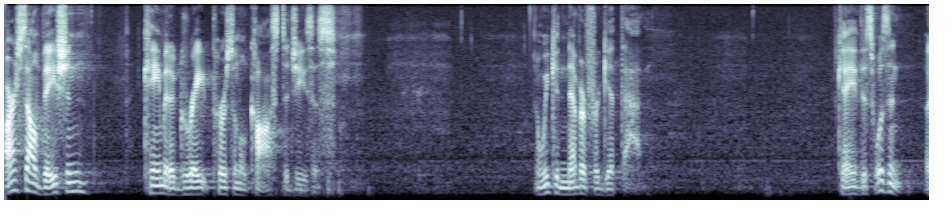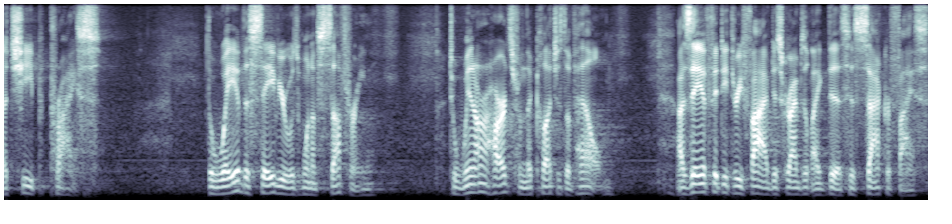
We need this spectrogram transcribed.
Our salvation came at a great personal cost to Jesus. And we can never forget that. Okay, this wasn't a cheap price. The way of the Savior was one of suffering to win our hearts from the clutches of hell. Isaiah 53 5 describes it like this his sacrifice.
